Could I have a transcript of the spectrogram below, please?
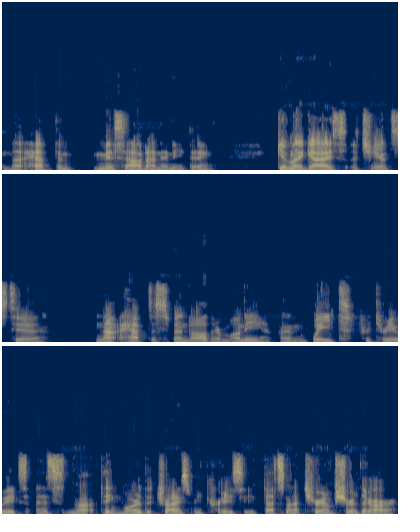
not have to miss out on anything. Give my guys a chance to not have to spend all their money and wait for three weeks. It's nothing more that drives me crazy. That's not true. I'm sure there are,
